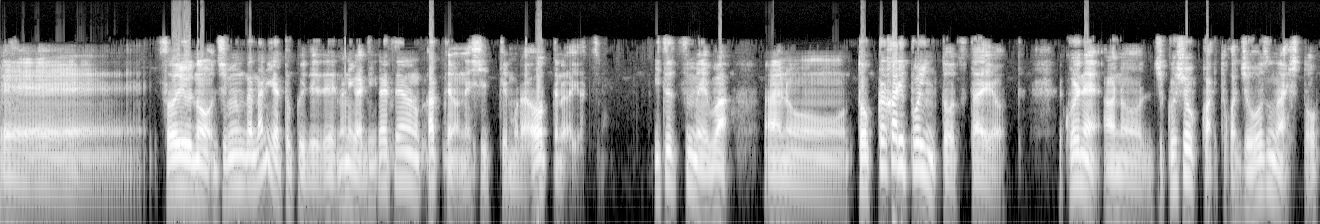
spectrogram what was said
えー、そういうのを自分が何が得意で、ね、何が苦手なのかっていうのをね、知ってもらおうっていうのが4つ目。5つ目は、あのー、とっかかりポイントを伝えよう。これね、あの、自己紹介とか上手な人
